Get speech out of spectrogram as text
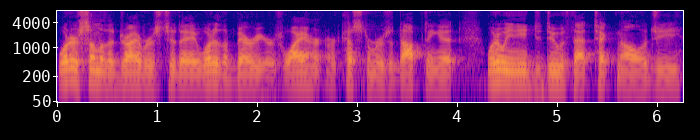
What are some of the drivers today? What are the barriers? Why aren't our customers adopting it? What do we need to do with that technology?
